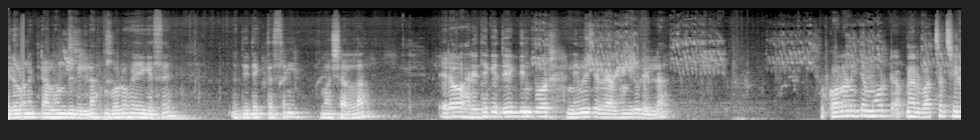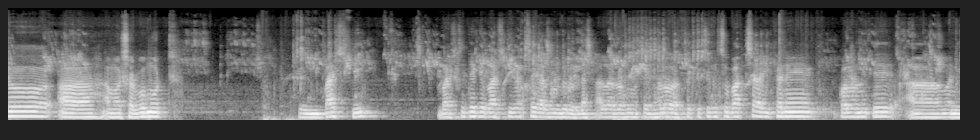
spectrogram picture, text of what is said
এরও অনেকটা আলহামদুলিল্লাহ, বড় হয়ে গেছে। যদি দেখতেছেন মাশাল্লাহ এরাও হাড়ি থেকে দু একদিন পর নেমে যাবে, আলহামদুলিল্লাহ। তো কলোনিতে মোট আপনার বাচ্চা ছিল আমার সর্বমোট বাইশটি। বাইশটি থেকে বাইশটি বাচ্চাই, আলহামদুলিল্লাহ, আল্লাহর রহমতে ভালো আছে। কিছু কিছু বাচ্চা এখানে কলোনিতে মানে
